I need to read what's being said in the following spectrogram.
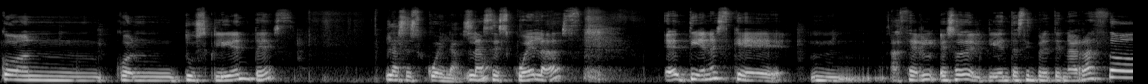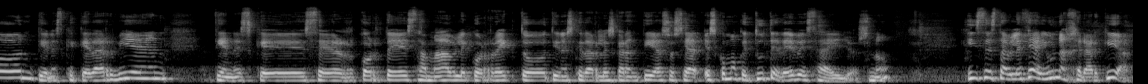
con, con tus clientes, Las escuelas. ¿no? las escuelas, eh, tienes que mm, hacer eso del cliente siempre tiene razón, tienes que quedar bien, tienes que ser cortés, amable, correcto, tienes que darles garantías, o sea, es como que tú te debes a ellos, ¿no? Y se establece ahí una jerarquía.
